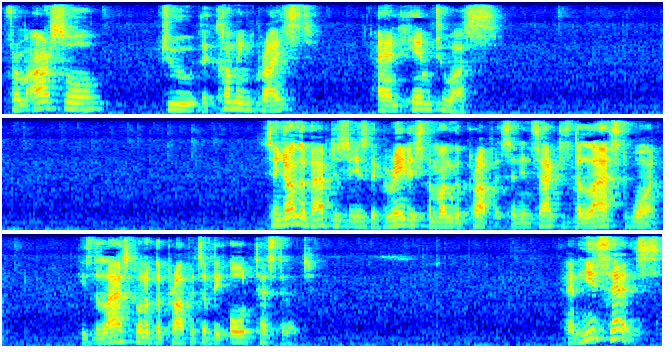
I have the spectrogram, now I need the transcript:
from our soul to the coming Christ and Him to us. St. John the Baptist is the greatest among the prophets, and in fact, he's the last one. He's the last one of the prophets of the Old Testament. And he says,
